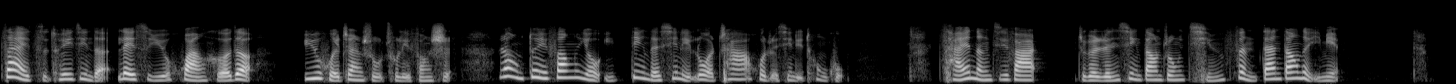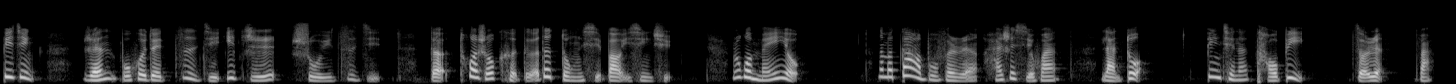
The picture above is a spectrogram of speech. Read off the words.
再次推进的类似于缓和的迂回战术处理方式，让对方有一定的心理落差或者心理痛苦，才能激发这个人性当中勤奋担当的一面。毕竟。人不会对自己一直属于自己的唾手可得的东西抱以兴趣。如果没有，那么大部分人还是喜欢懒惰，并且呢逃避责任，对吧？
